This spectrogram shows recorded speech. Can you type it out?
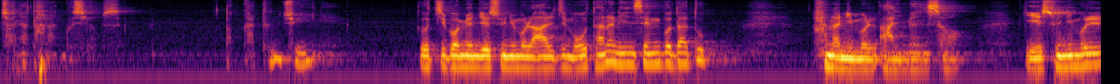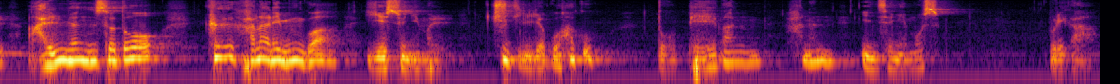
전혀 다른 것이 없어요. 똑같은 죄인이에요. 어찌 보면 예수님을 알지 못하는 인생보다도 하나님을 알면서 예수님을 알면서도 그 하나님과 예수님을 죽이려고 하고 또 배반하는 인생의 모습. 우리가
